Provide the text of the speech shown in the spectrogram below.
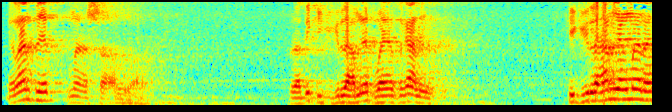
Yang lancip, masya Allah. Berarti gigi gerahamnya banyak sekali. Gigi geraham yang mana?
